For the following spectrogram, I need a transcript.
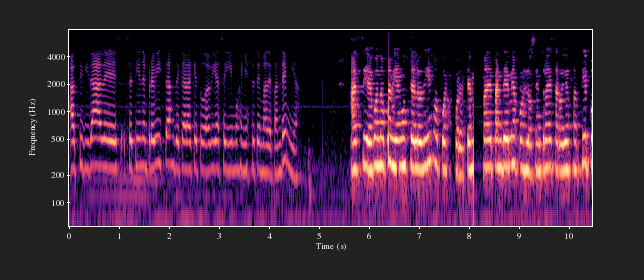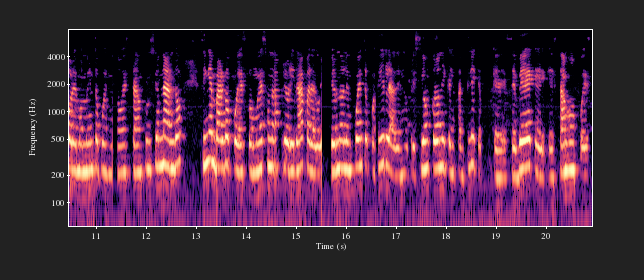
actividades se tienen previstas de cara a que todavía seguimos en este tema de pandemia? Así es, bueno, pues bien usted lo dijo, pues por el tema de pandemia, pues los centros de desarrollo infantil por el momento pues no están funcionando. Sin embargo, pues como es una prioridad para el gobierno del encuentro, pues la desnutrición crónica infantil que, se ve que, estamos pues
